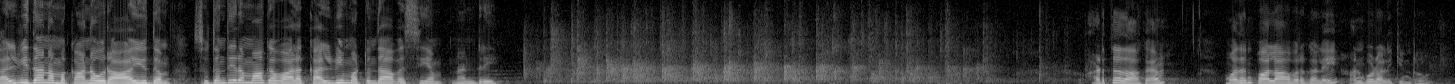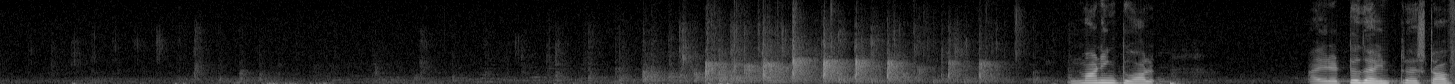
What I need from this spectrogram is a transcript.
கல்வி தான் நமக்கான ஒரு ஆயுதம். சுதந்திரமாக வாழ கல்வி மட்டும்தான் அவசியம். நன்றி. அடுத்ததாக மதன் பாலா அவர்களை அன்போடு அழைக்கின்றோம். Morning to all. I read to the interest of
